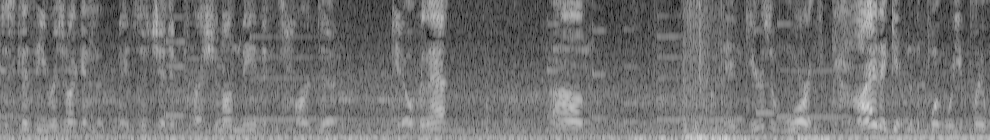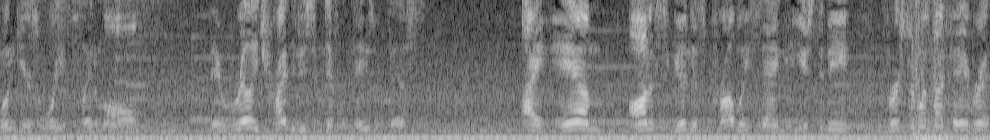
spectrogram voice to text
Just because the original, I guess, it made such an impression on me that it's hard to get over that. Um, and Gears of War, it's kind of getting to the point where you play one Gears of War, you played them all. They really tried to do some different things with this. I am, honest to goodness, probably saying it used to be first one was my favorite,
